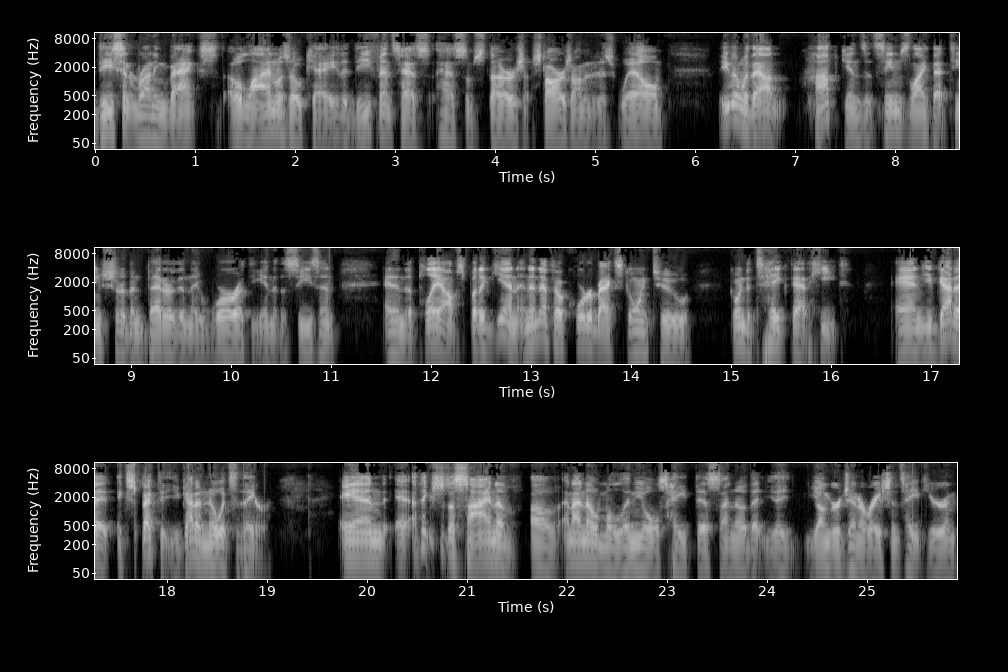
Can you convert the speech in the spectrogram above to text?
decent running backs. O line was okay. The defense has has some stars stars on it as well. Even without Hopkins, it seems like that team should have been better than they were at the end of the season and in the playoffs. But again, an NFL quarterback's going to going to take that heat, and you've got to expect it. You got to know it's there. And I think it's just a sign of, of, and I know millennials hate this. I know that the younger generations hate hearing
